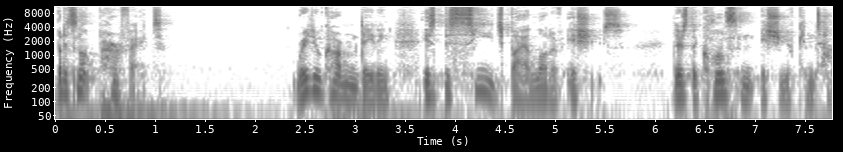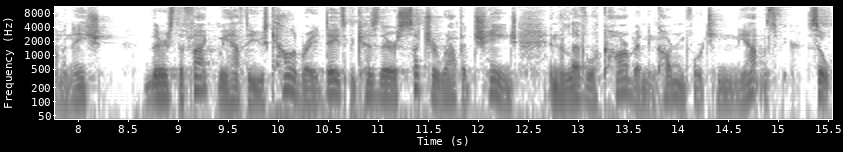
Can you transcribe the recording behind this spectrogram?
but it's not perfect radiocarbon dating is besieged by a lot of issues. There's the constant issue of contamination. There's the fact we have to use calibrated dates because there is such a rapid change in the level of carbon and carbon 14 in the atmosphere. So,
